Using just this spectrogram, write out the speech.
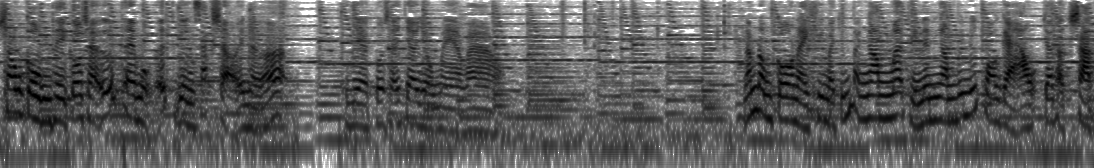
Sau cùng thì cô sẽ ướp thêm một ít gừng sắc sợi nữa. Bây giờ cô sẽ cho dầu mè vào. Nấm đông cô này khi mà chúng ta ngâm á, thì nên ngâm với nước vo gạo cho thật sạch.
